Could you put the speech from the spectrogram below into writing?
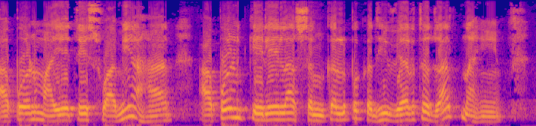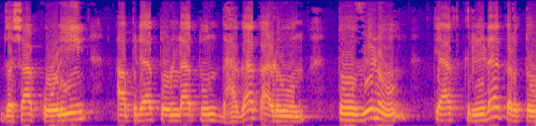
आपण मायेचे स्वामी आहात आपण केलेला संकल्प कधी व्यर्थ जात नाही. जसा कोळी आपल्या तोंडातून धागा काढून तो विणून त्यात क्रीडा करतो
